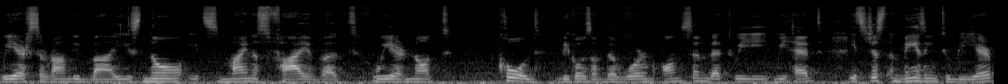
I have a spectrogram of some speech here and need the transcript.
We are surrounded by snow. It's minus five, but we are not cold because of the warm onsen that we we had. It's just amazing to be here.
